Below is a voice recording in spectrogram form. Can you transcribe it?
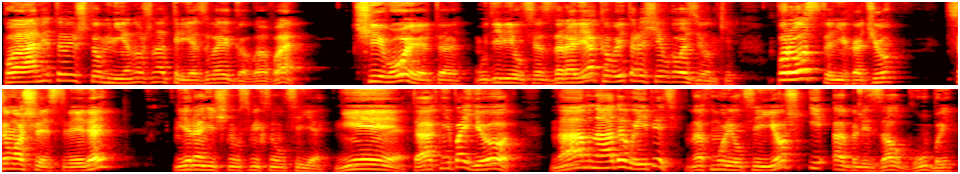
памятуя, что мне нужна трезвая голова. Чего это? Удивился здоровяк, вытаращив глазенки. Просто не хочу. Сумасшествие, да? Иронично усмехнулся я. Не, так не пойдет. Нам надо выпить, нахмурился еж и облизал губы.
